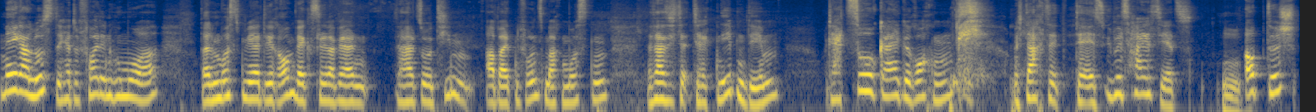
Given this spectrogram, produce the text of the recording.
Mega lustig, hatte voll den Humor. Dann mussten wir den Raum wechseln, weil wir halt- halt so Teamarbeiten für uns machen mussten. Da saß ich direkt neben dem und der hat so geil gerochen. Und ich dachte, der ist übelst heiß jetzt. Optisch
